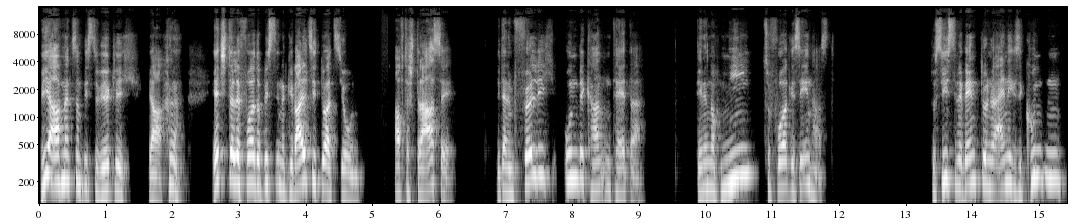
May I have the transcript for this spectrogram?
Wie aufmerksam bist du wirklich? Ja, jetzt stelle vor, du bist in einer Gewaltsituation auf der Straße mit einem völlig unbekannten Täter, den du noch nie zuvor gesehen hast. Du siehst ihn eventuell nur einige Sekunden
